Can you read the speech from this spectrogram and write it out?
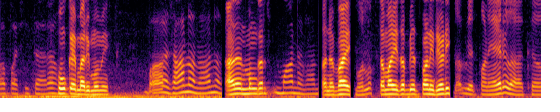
બાપા સીતારામ. હું કઈ મારી મમ્મી? બસ આનંદ આનંદ. આનંદ મંગલ? આનંદ. અને ભાઈ બોલો. તમારી તબિયત પાણી રેડી તબિયત પણ હેરે રાખે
